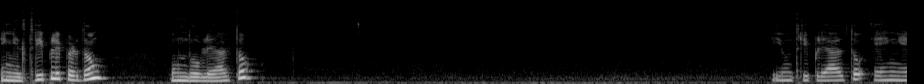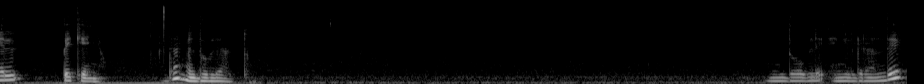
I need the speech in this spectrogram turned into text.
en el triple, perdón, un doble alto. Y un triple alto en el pequeño, en el doble alto. Un doble en el grande.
